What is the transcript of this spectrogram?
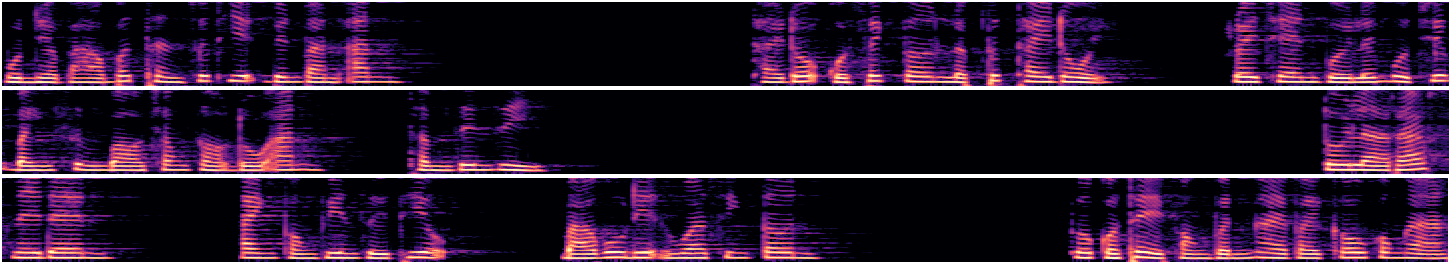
Một nhà báo bất thần xuất hiện bên bàn ăn. Thái độ của Sexton lập tức thay đổi. Rachel với lấy một chiếc bánh sừng bò trong giỏ đồ ăn, thầm rên rỉ. Tôi là Ralph Snaden, anh phóng viên giới thiệu, báo bưu điện Washington. Tôi có thể phỏng vấn ngài vài câu không ạ?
